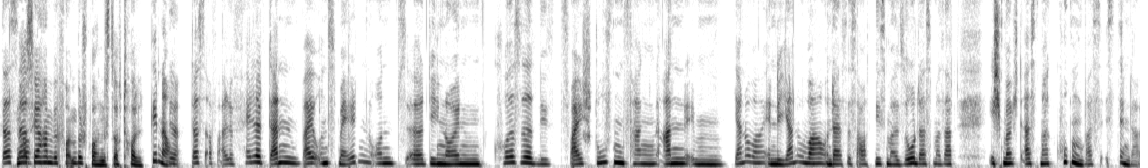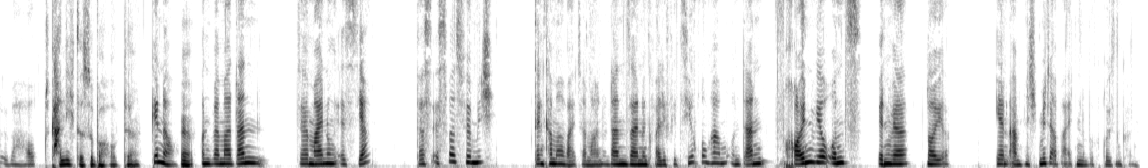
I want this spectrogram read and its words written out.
das, das ja haben wir vorhin besprochen. Das ist doch toll. Genau, ja. das auf alle Fälle. Dann bei uns melden und äh, die neuen Kurse, die zwei Stufen fangen an im Januar, Ende Januar. Und da ist es auch diesmal so, dass man sagt, ich möchte erst mal gucken, was ist denn da überhaupt? Kann ich das überhaupt? Ja. Genau. Ja. Und wenn man dann der Meinung ist, ja, das ist was für mich, dann kann man weitermachen und dann seine Qualifizierung haben und dann freuen wir uns, wenn wir neue ehrenamtliche Mitarbeitende begrüßen können.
